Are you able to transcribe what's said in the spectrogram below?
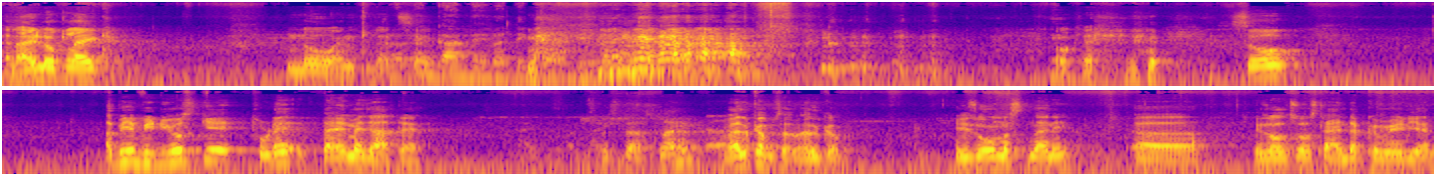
and I look like no one let's say okay so अब ये वीडियोस के थोड़े तय में जाते हैं sir welcome he's Om Asnani uh, he's also a stand-up comedian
